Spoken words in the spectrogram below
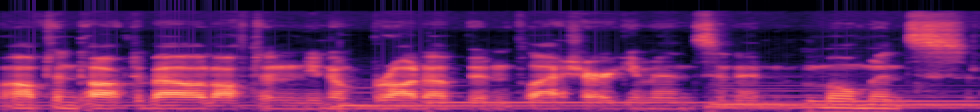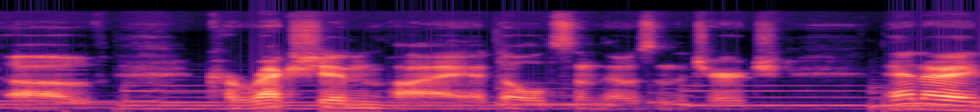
often talked about, often, you know, brought up in flash arguments and in moments of correction by adults and those in the church. And I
